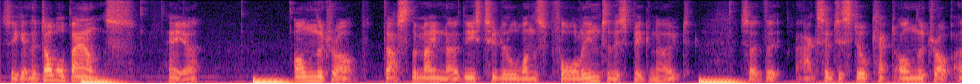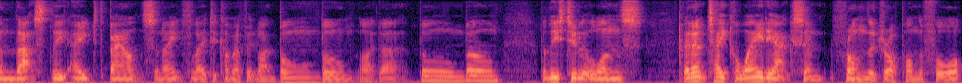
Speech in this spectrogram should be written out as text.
So you get the double bounce here on the drop that's the main note. These two little ones fall into this big note. So the accent is still kept on the drop, and that's the eighth bounce and eighth later come up it like boom, boom, like that, boom, boom. But these two little ones, they don't take away the accent from the drop on the four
